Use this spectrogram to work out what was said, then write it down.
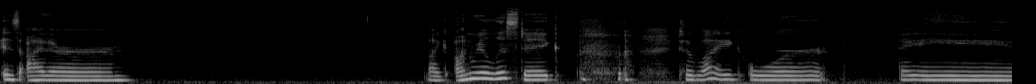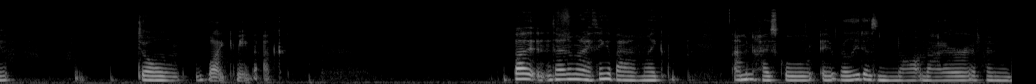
is either like unrealistic to like or they don't like me back. But then when I think about it, I'm like, I'm in high school. It really does not matter if I'm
